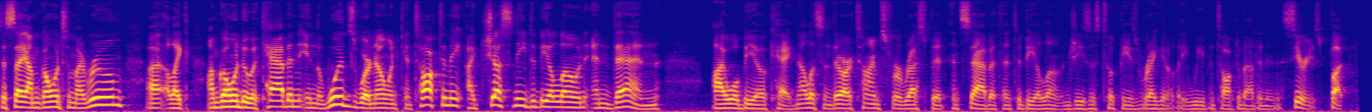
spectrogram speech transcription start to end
to say, I'm going to my room, uh, like I'm going to a cabin in the woods where no one can talk to me. I just need to be alone, and then I will be okay. Now, listen, there are times for respite and Sabbath and to be alone. Jesus took these regularly. We even talked about it in the series. But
